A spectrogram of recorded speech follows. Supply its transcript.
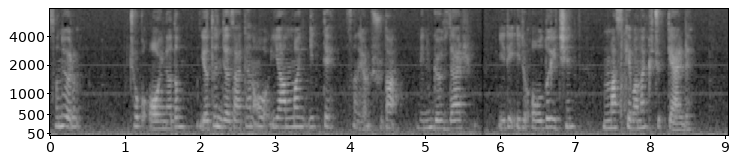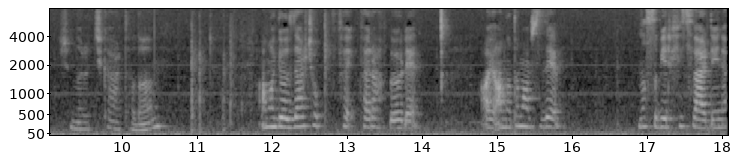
sanıyorum çok oynadım. Yatınca zaten o yanma gitti. Sanıyorum şuradan benim gözler iri iri olduğu için maske bana küçük geldi. Şunları çıkartalım. Ama gözler çok fe- ferah böyle. Ay anlatamam size nasıl bir his verdiğini.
